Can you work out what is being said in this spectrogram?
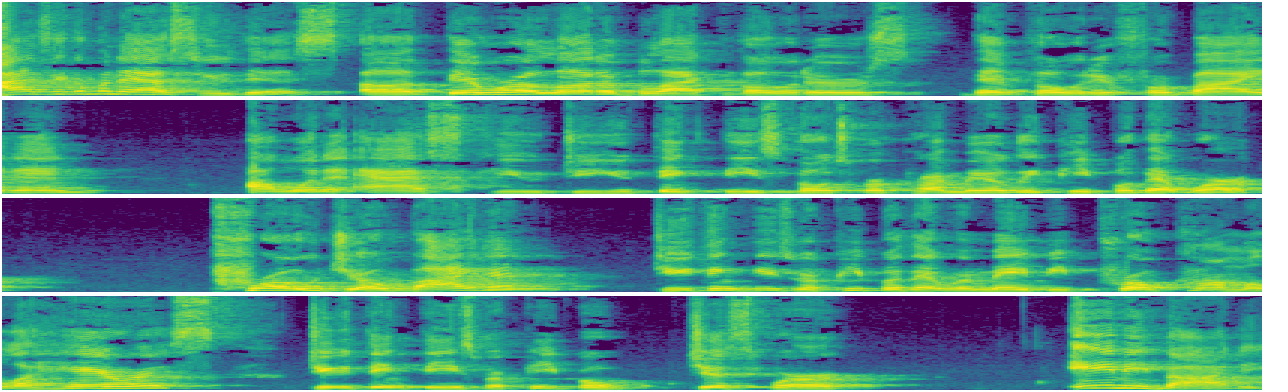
Isaac, I'm going to ask you this. Uh, there were a lot of black voters that voted for Biden. I want to ask you do you think these votes were primarily people that were pro Joe Biden? Do you think these were people that were maybe pro Kamala Harris? Do you think these were people just were anybody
